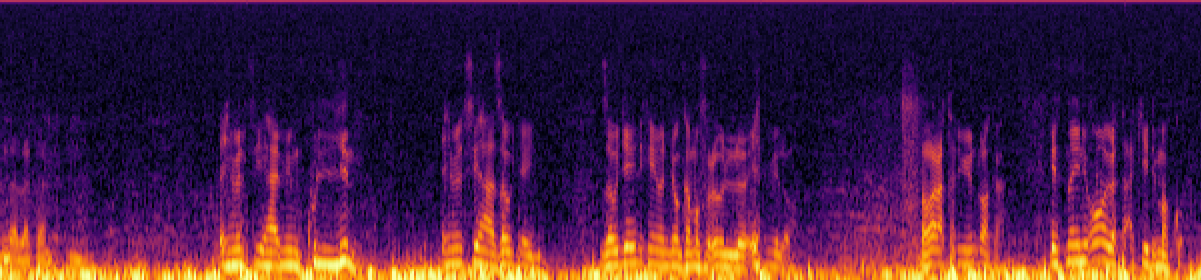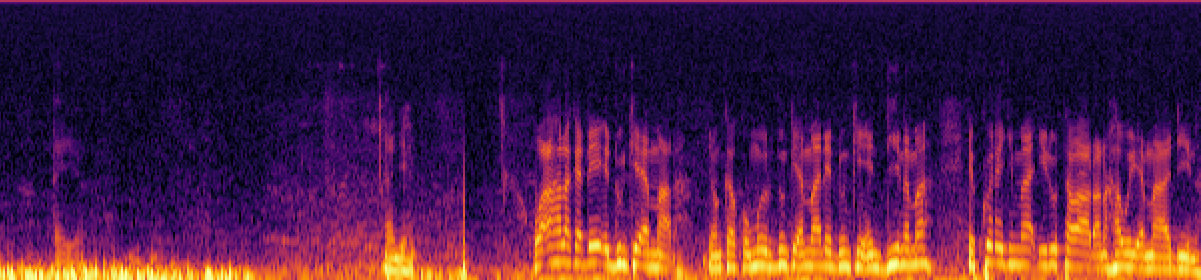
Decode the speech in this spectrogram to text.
عند الله فاهم احمل فيها من كل احمل فيها زوجين. زوجين كان جونكا مفعول احمله. ورا تنوين دوكا. اثنين أو يو تاكيد مكو أيوه عندي wa ahlaka de e dunki e maada jonka ko muyru dunki e maada e dunki en diina ma e koreji ma di du tawaado ana hawri e ma diina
